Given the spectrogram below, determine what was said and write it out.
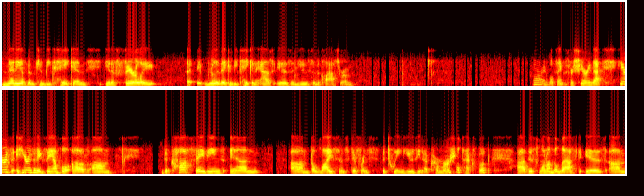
many of them can be taken in a fairly, it, really they can be taken as is and used in the classroom. All right, well thanks for sharing that. Here's, here's an example of um, the cost savings and um, the license difference between using a commercial textbook. Uh, this one on the left is um,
